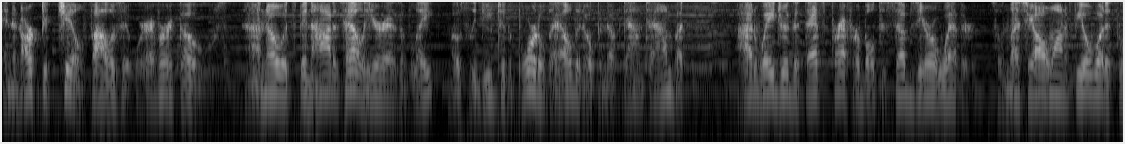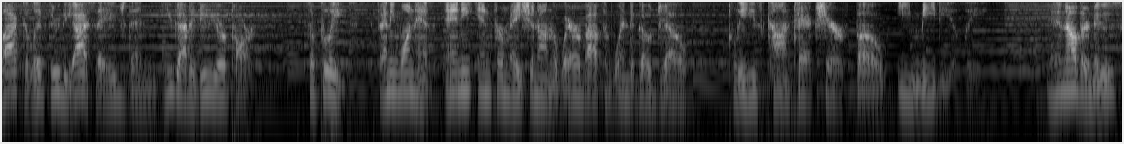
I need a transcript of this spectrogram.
and an Arctic chill follows it wherever it goes. I know it's been hot as hell here as of late, mostly due to the portal to hell that opened up downtown, but I'd wager that that's preferable to sub zero weather. So, unless y'all want to feel what it's like to live through the Ice Age, then you gotta do your part. So, please, if anyone has any information on the whereabouts of Wendigo Joe, please contact Sheriff Bo immediately. In other news,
